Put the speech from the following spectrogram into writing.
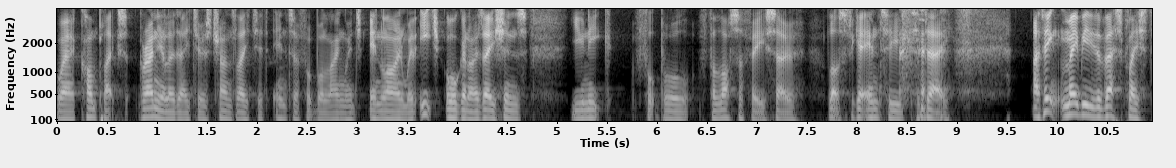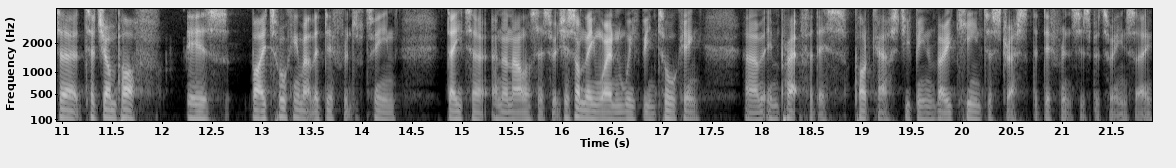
where complex granular data is translated into football language in line with each organization's unique football philosophy. So lots to get into today. I think maybe the best place to, to jump off is by talking about the difference between data and analysis, which is something when we've been talking um, in prep for this podcast, you've been very keen to stress the differences between. So, do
